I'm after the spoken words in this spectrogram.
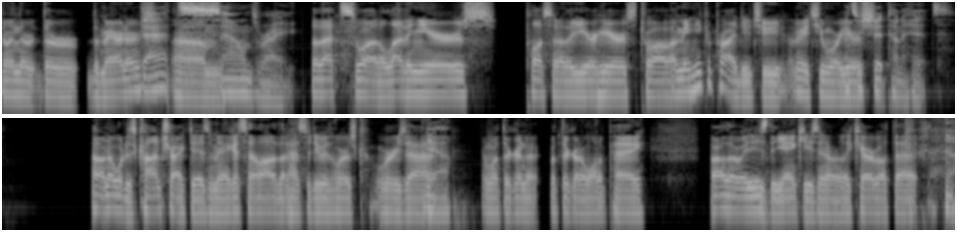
joined the the the Mariners. That um, sounds right. so that's what eleven years plus another year here is twelve. I mean, he could probably do two maybe two more years. That's a shit ton of hits. I don't know what his contract is. I mean, I guess a lot of that has to do with where his, where he's at yeah. and what they're gonna what they're gonna want to pay. Although it is the Yankees, I don't really care about that. No,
